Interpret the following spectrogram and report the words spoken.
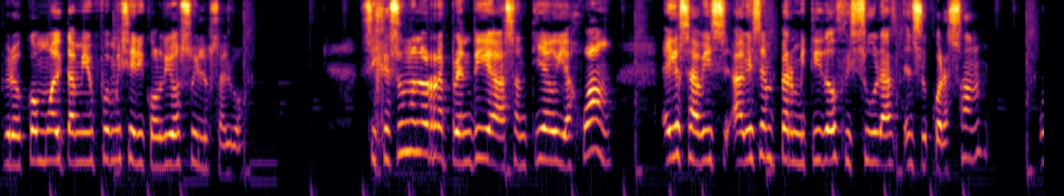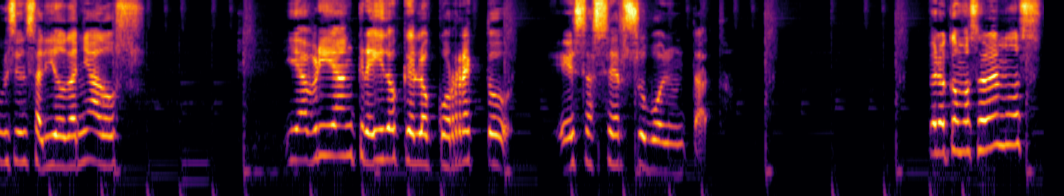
pero como él también fue misericordioso y lo salvó. Si Jesús no lo reprendía a Santiago y a Juan, ellos hubiesen permitido fisuras en su corazón, hubiesen salido dañados y habrían creído que lo correcto es hacer su voluntad. Pero como sabemos,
